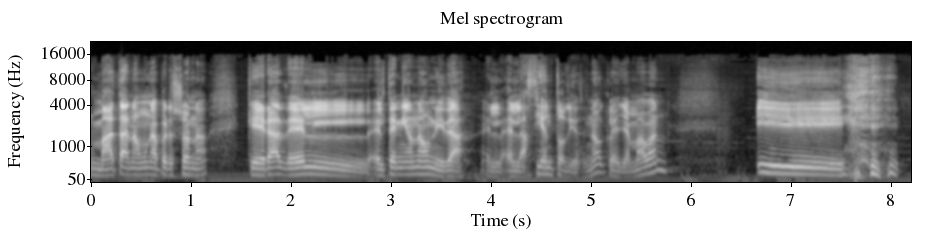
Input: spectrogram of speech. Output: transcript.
Matan a una persona que era del. Él tenía una unidad, en, en la 110, ¿no? Que le llamaban. Y.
